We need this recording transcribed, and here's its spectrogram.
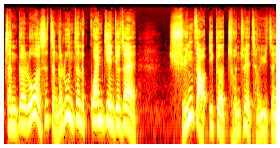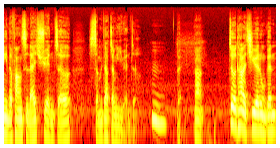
整个罗尔斯整个论证的关键就在寻找一个纯粹程序正义的方式来选择什么叫正义原则。嗯，对，那这是他的契约论跟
